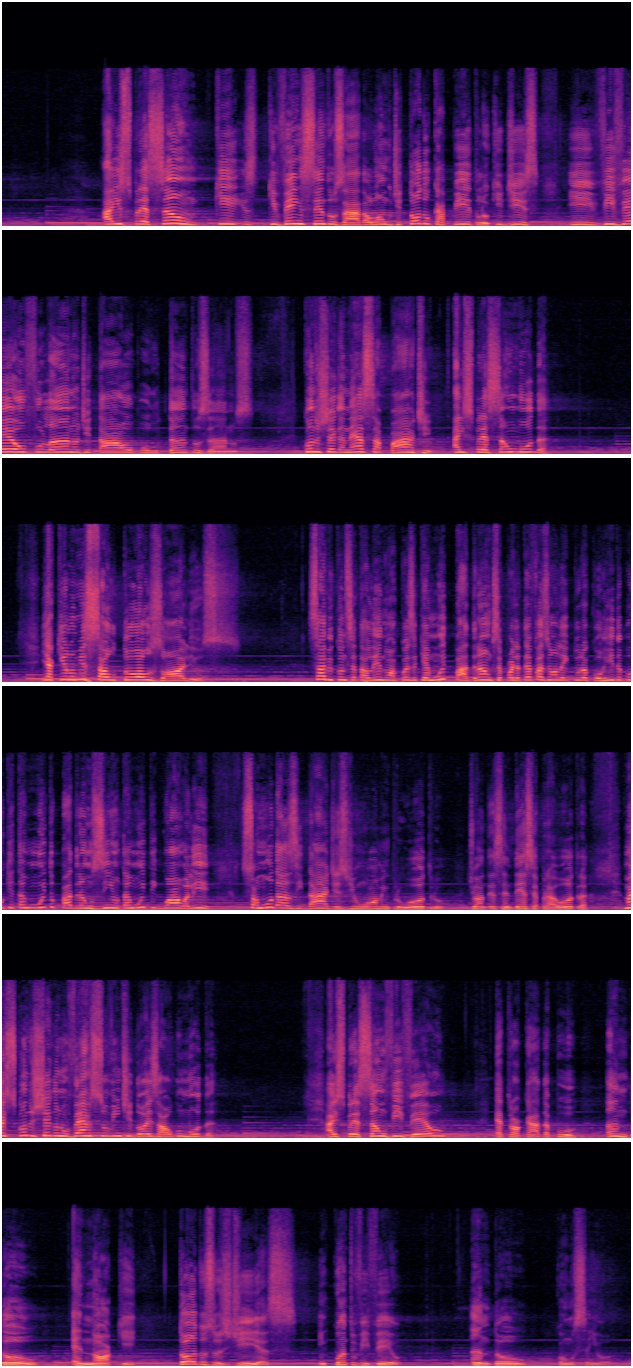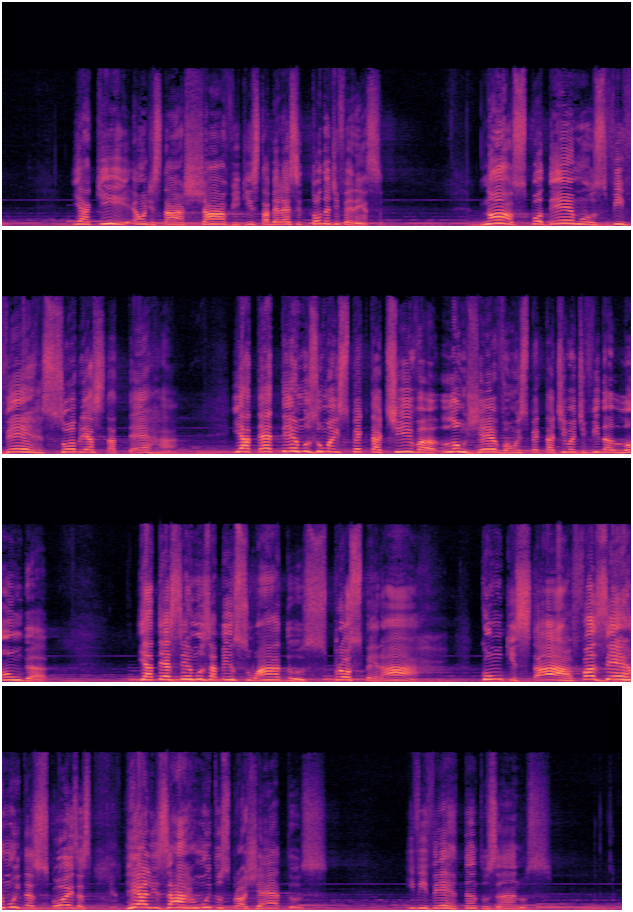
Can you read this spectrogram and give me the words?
a expressão que, que vem sendo usada ao longo de todo o capítulo, que diz, e viveu fulano de tal por tantos anos, quando chega nessa parte, a expressão muda. E aquilo me saltou aos olhos. Sabe quando você está lendo uma coisa que é muito padrão, que você pode até fazer uma leitura corrida, porque está muito padrãozinho, está muito igual ali, só muda as idades de um homem para o outro, de uma descendência para outra. Mas quando chega no verso 22, algo muda. A expressão viveu é trocada por andou, Enoque, todos os dias, enquanto viveu, andou com o Senhor. E aqui é onde está a chave que estabelece toda a diferença. Nós podemos viver sobre esta terra e até termos uma expectativa longeva, uma expectativa de vida longa, e até sermos abençoados, prosperar, conquistar, fazer muitas coisas, realizar muitos projetos e viver tantos anos.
